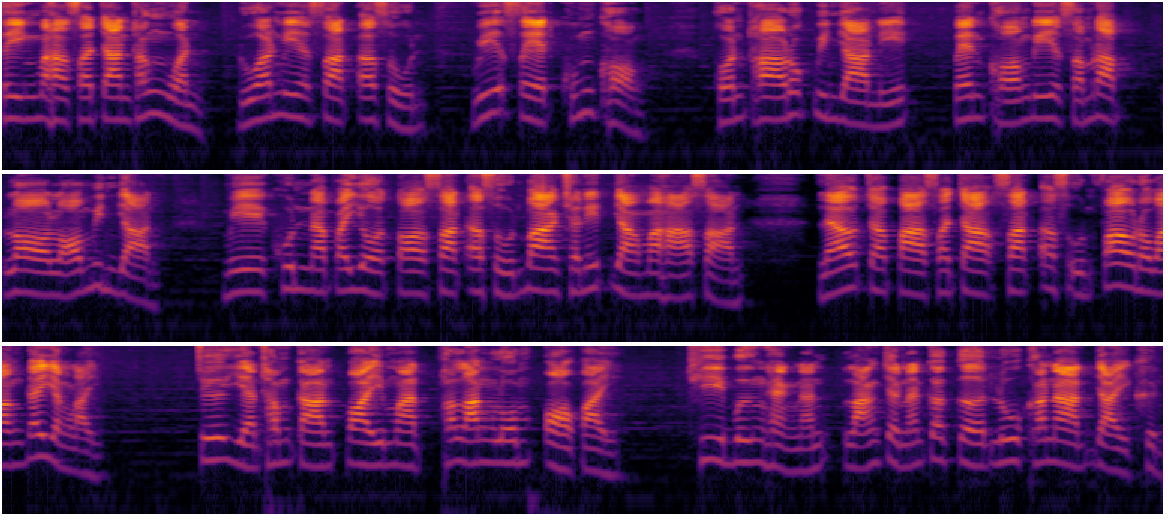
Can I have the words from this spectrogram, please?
สิ่งมหัศจรรย์ทั้งมวลล้วนมีสัตว์อสูรวิเศษคุ้มครอง ผลทารกวิญญาณนี้เป็นของดีสำหรับหล่อหลอมวิญญาณ มีคุณประโยชน์ต่อสัตว์อสูรบางชนิดอย่างมหาศาล แล้วจะปราศจากสัตว์อสูรเฝ้าระวังได้อย่างไร จือเหยียนทำการปล่อยหมัดพลังลมออกไป ที่บึงแห่งนั้นหลังจากนั้นก็เกิดรูขนาดใหญ่ขึ้น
